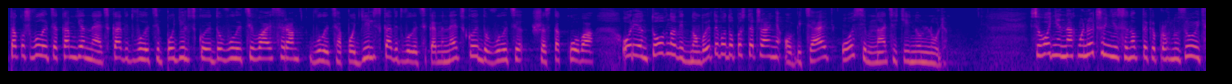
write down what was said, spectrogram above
Також вулиця Кам'янецька від вулиці Подільської до вулиці Вайсера, вулиця Подільська від вулиці Кам'янецької до вулиці Шестакова. Орієнтовно відновити водопостачання обіцяють о 17.00. Сьогодні на Хмельниччині синоптики прогнозують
